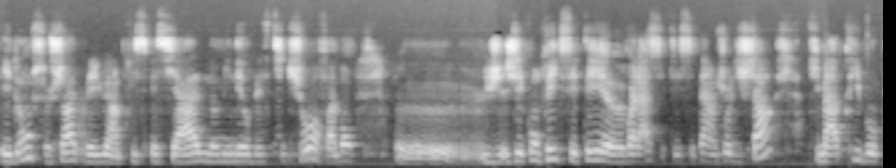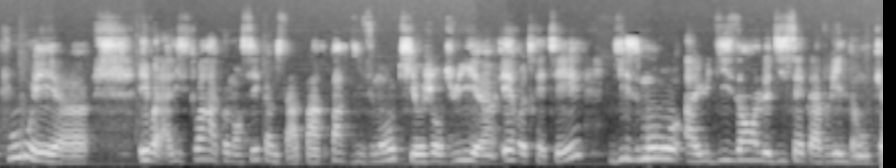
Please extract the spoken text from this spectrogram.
Et donc ce chat avait eu un prix spécial, nominé au Best in Show. Enfin bon, euh, j'ai compris que c'était euh, voilà, un joli chat qui m'a appris beaucoup. Et, et voilà, l'histoire a commencé comme ça, par, par Gizmo, qui aujourd'hui est retraité. Gizmo a eu 10 ans le 17 avril donc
